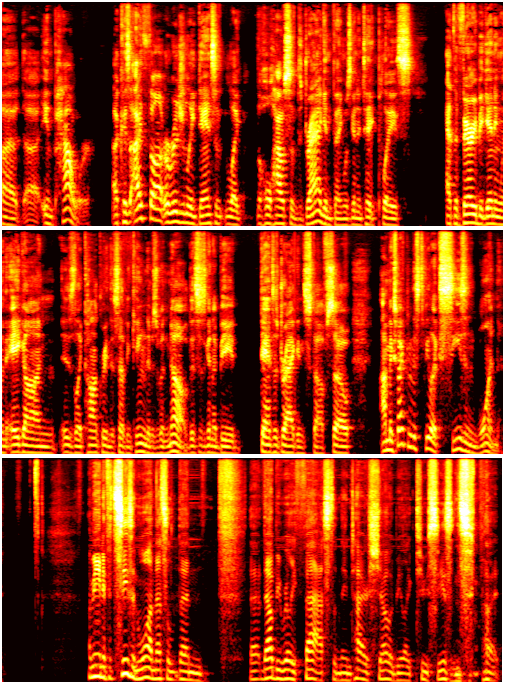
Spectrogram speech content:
uh, uh in power. Because I thought originally Dance of like the whole House of the Dragon thing was gonna take place at the very beginning when Aegon is like conquering the Seven Kingdoms, but no, this is gonna be Dance of Dragons stuff. So I'm expecting this to be like season one. I mean, if it's season one, that's a, then that that would be really fast, and the entire show would be like two seasons. But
